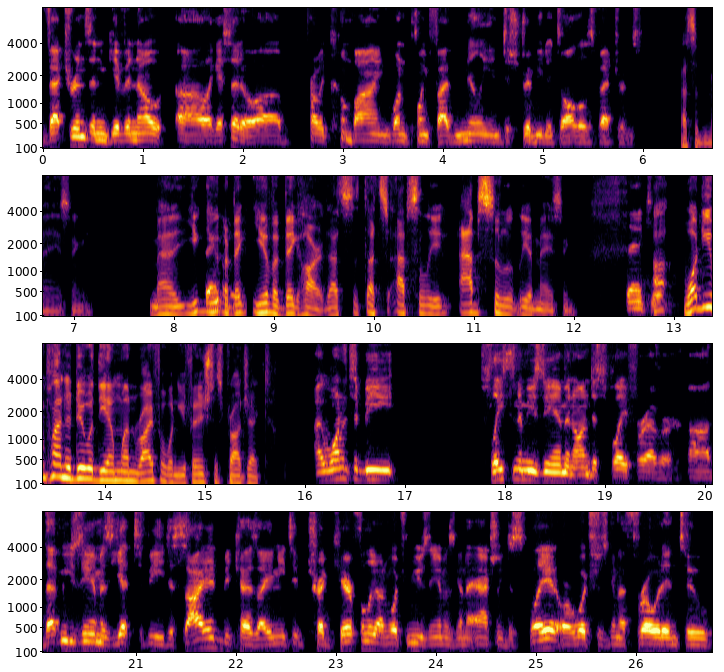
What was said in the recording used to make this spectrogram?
veterans and given out, uh, like I said, uh, probably combined 1.5 million distributed to all those veterans. That's amazing, man. You, you have a big you have a big heart. That's that's absolutely absolutely amazing. Thank you. Uh, what do you plan to do with the M1 rifle when you finish this project? I want it to be placed in a museum and on display forever. Uh, that museum is yet to be decided because I need to tread carefully on which museum is going to actually display it or which is going to throw it into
